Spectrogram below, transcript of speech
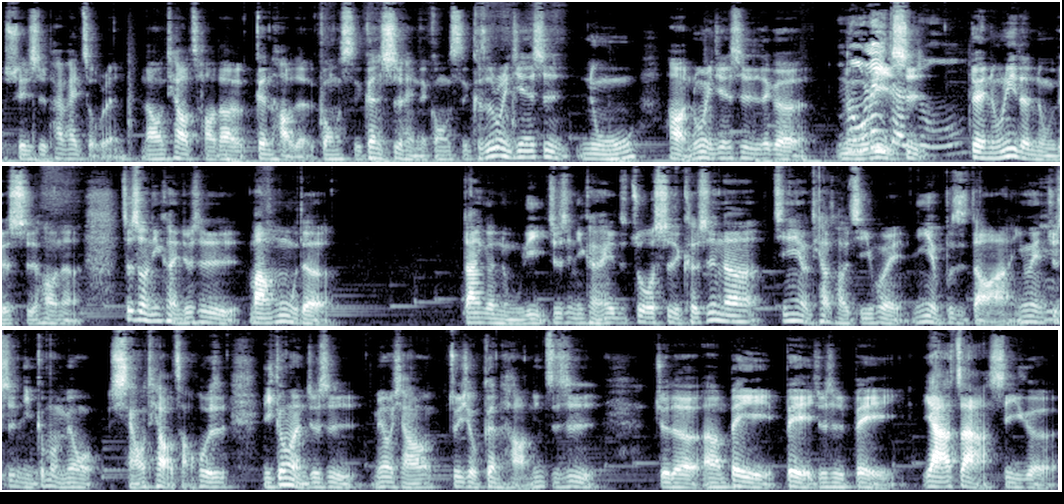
随时拍拍走人，然后跳槽到更好的公司，更适合你的公司。可是如果你今天是奴，啊，如果你今天是这个奴隶的隶是奴，对奴隶的奴的时候呢，这时候你可能就是盲目的当一个奴隶，就是你可能一直做事，可是呢，今天有跳槽机会，你也不知道啊，因为就是你根本没有想要跳槽，或者是你根本就是没有想要追求更好，你只是觉得啊、被被就是被压榨是一个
